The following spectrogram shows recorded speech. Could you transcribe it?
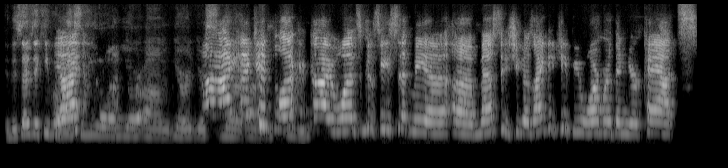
if it says they keep Yeah, I- harassing you on your um your your, I, your, I um, did block a guy once because he sent me a, a message. He goes, I can keep you warmer than your cats.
